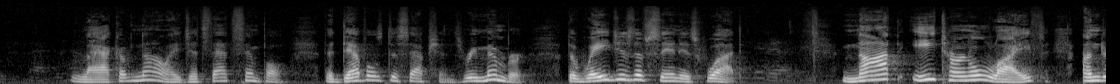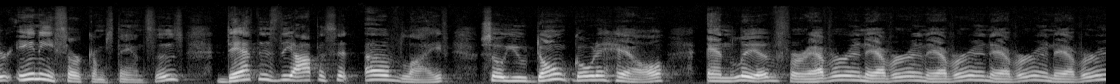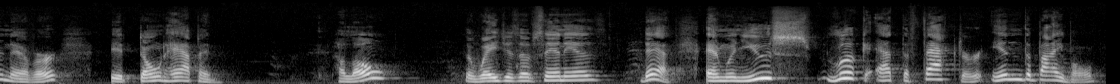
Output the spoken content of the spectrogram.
lack of knowledge. It's that simple. The devil's deceptions. Remember, the wages of sin is what? Not eternal life under any circumstances. Death is the opposite of life, so you don't go to hell and live forever and ever and ever and ever and ever and ever. It don't happen. Hello? The wages of sin is death. And when you look at the factor in the Bible,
